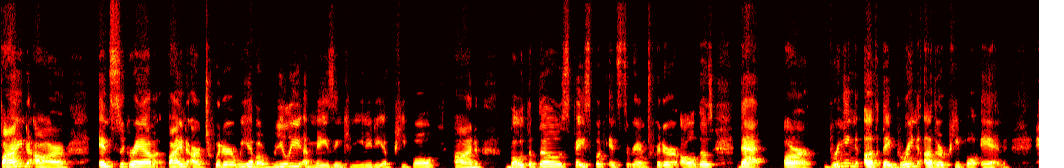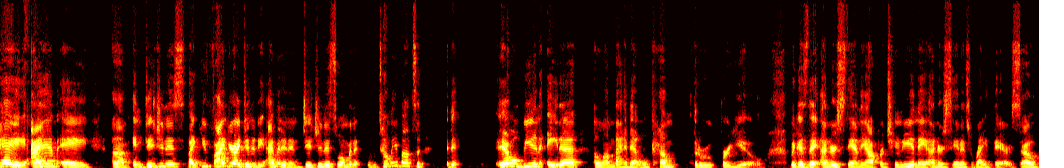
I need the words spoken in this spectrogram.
Find our Instagram, find our Twitter. We have a really amazing community of people on both of those Facebook, Instagram, Twitter, all of those that are bringing other they bring other people in. Hey i am a um, indigenous like you find your identity. I'm an indigenous woman. Tell me about some there will be an ada alumni that will come through for you because they understand the opportunity and they understand it's right there. So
